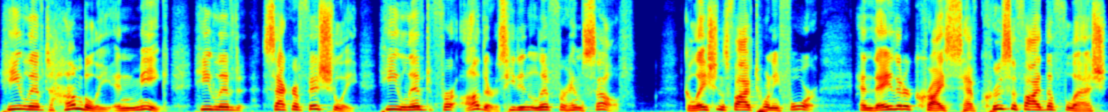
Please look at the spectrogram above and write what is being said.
He lived humbly and meek. He lived sacrificially. He lived for others. He didn't live for himself. Galatians 5:24, and they that are Christ's have crucified the flesh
